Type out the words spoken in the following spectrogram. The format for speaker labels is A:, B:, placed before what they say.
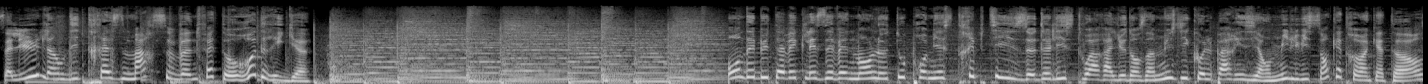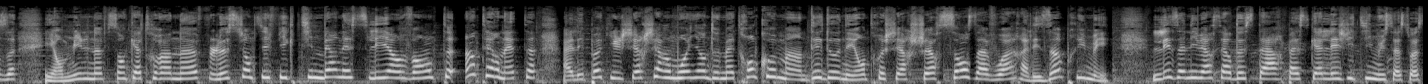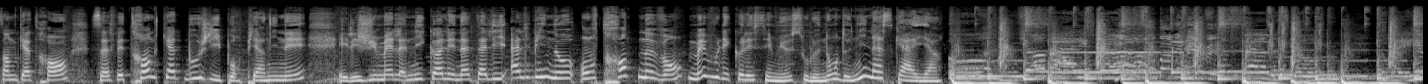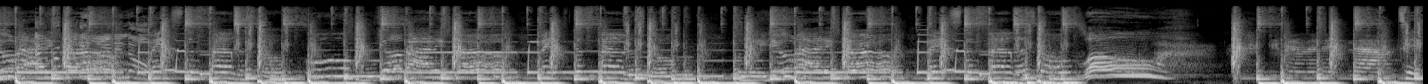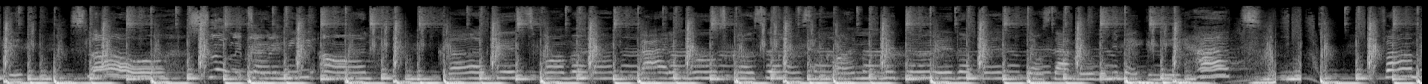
A: Salut, lundi 13 mars, bonne fête au Rodrigue. On débute avec les événements. Le tout premier striptease de l'histoire a lieu dans un music hall parisien en 1894. Et en 1989, le scientifique Tim Berners-Lee invente Internet. À l'époque, il cherchait un moyen de mettre en commun des données entre chercheurs sans avoir à les imprimer. Les anniversaires de stars, Pascal Légitimus à 64 ans. Ça fait 34 bougies pour Pierre Ninet. Et les jumelles Nicole et Nathalie Albino ont 39 ans, mais vous les connaissez mieux sous le nom de Nina Sky. from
